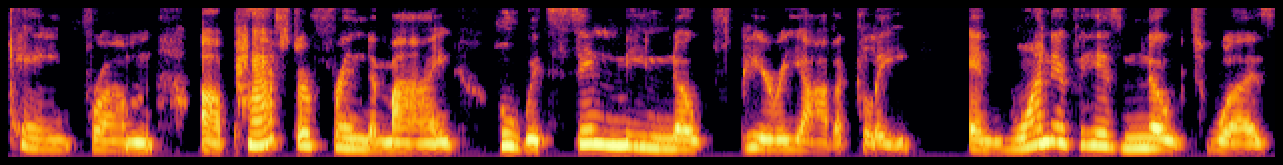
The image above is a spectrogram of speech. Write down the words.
came from a pastor friend of mine who would send me notes periodically And one of his notes was,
